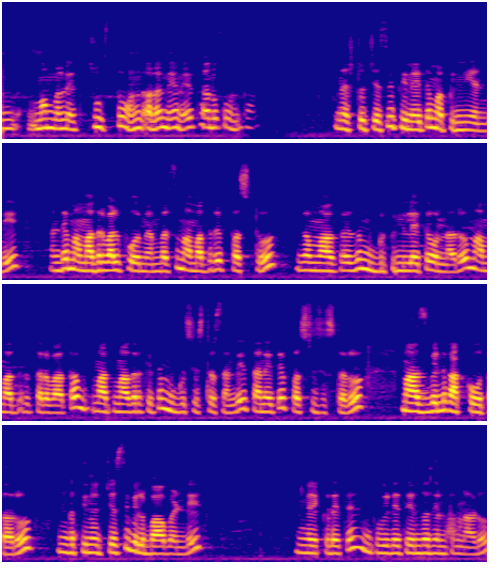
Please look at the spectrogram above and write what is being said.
ఉండ మమ్మల్ని అయితే చూస్తూ ఉండాలని నేనైతే అనుకుంటాను నెక్స్ట్ వచ్చేసి తినైతే మా పిన్ని అండి. అంటే మా మదర్ వాళ్ళు ఫోర్ మెంబర్స్ మా మదర్ ఫస్ట్. ఇంకా మాకైతే ముగ్గురు పిన్నిలు అయితే ఉన్నారు. మా మదర్ తర్వాత మా మదర్కి అయితే ముగ్గురు సిస్టర్స్ అండి. తనైతే ఫస్ట్ సిస్టరు. మా హస్బెండ్కి అక్క అవుతారు. ఇంకా తినొచ్చేసి వీళ్ళ బాబు అండి ఇంకా ఇక్కడైతే ఇంక వీడైతే ఏందో తింటున్నాడు.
